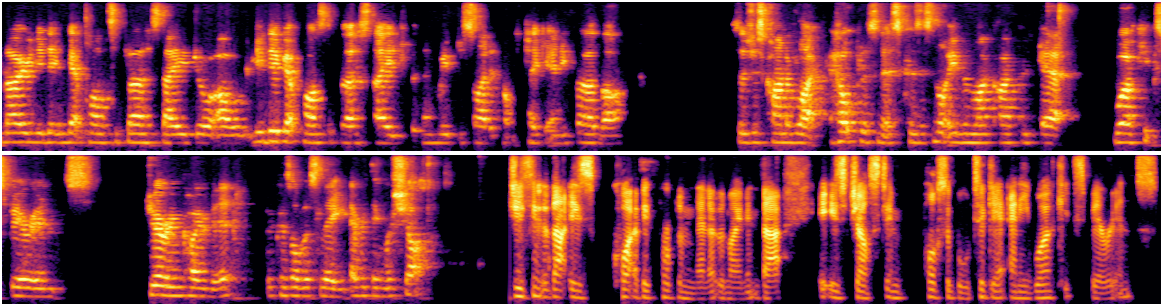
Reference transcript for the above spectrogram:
no, you didn't get past the first stage, or oh, you did get past the first stage, but then we've decided not to take it any further. So it's just kind of like helplessness because it's not even like I could get work experience during COVID because obviously everything was shut do you think that that is quite a big problem then at the moment that it is just impossible to get any work experience?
